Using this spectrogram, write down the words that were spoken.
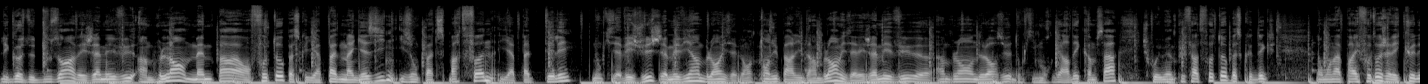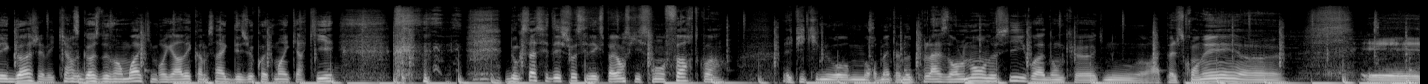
Les gosses de 12 ans avaient jamais vu un blanc, même pas en photo, parce qu'il n'y a pas de magazine, ils n'ont pas de smartphone, il n'y a pas de télé. Donc ils avaient juste jamais vu un blanc. Ils avaient entendu parler d'un blanc, mais ils n'avaient jamais vu euh, un blanc de leurs yeux. Donc ils m'ont regardé comme ça. Je pouvais même plus faire de photos parce que dans mon appareil photo, j'avais que des gosses, j'avais 15 gosses devant moi qui me regardaient comme ça avec des yeux complètement écarquillés. Donc ça, c'est des choses, c'est des expériences qui sont fortes, quoi et puis qui nous, remettent à notre place dans le monde aussi, quoi. Donc, euh, qui nous rappellent ce qu'on est. euh, et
